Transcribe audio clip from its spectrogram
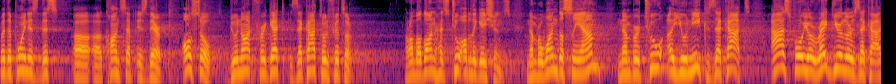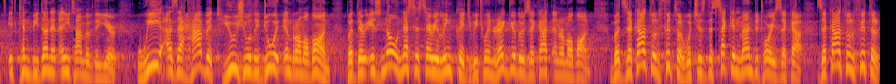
But the point is this uh, uh, concept is there. Also, do not forget zakatul fitr. Ramadan has two obligations. Number one, the siyam, Number two, a unique zakat. As for your regular zakat, it can be done at any time of the year. We as a habit usually do it in Ramadan, but there is no necessary linkage between regular zakat and Ramadan. But zakatul fitr, which is the second mandatory zakat, zakatul fitr,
